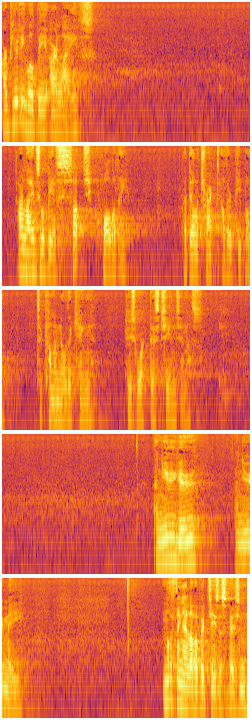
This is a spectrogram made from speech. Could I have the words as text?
Our beauty will be our lives. Our lives will be of such quality that they'll attract other people to come and know the King who's worked this change in us. A new you a new me. Another thing I love about Jesus' vision,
